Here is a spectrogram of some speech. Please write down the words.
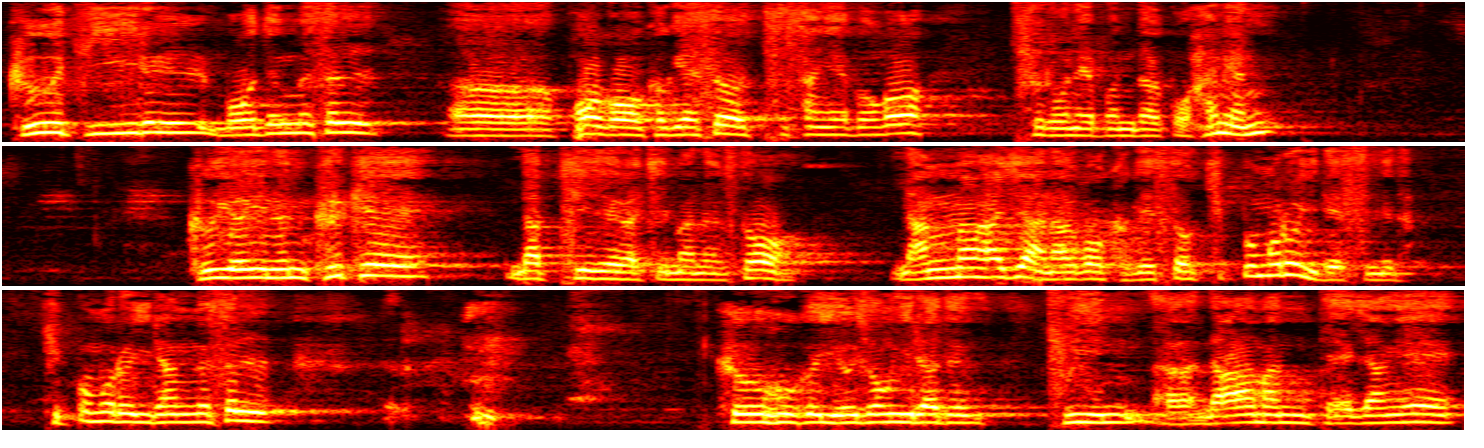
그 뒤를 모든 것을 어, 보고 거기에서 추상해보고 추론해본다고 하면 그 여인은 그렇게 납치돼 갔지만서도 낭망하지 않고 거기서 기쁨으로 일했습니다. 기쁨으로 일한 것을 그 후 그 여종이라든 주인 아, 나만 대장의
